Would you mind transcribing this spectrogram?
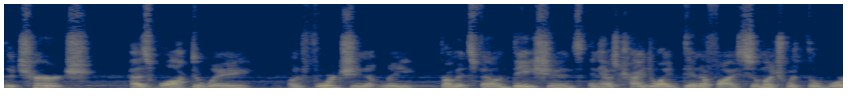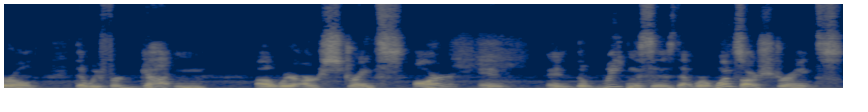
the church has walked away, unfortunately, from its foundations and has tried to identify so much with the world that we've forgotten uh, where our strengths are and and the weaknesses that were once our strengths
